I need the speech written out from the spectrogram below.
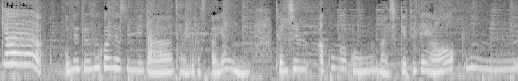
캬! 오늘도 수고하셨습니다. 잘 들었어요. 점심 아공아공 맛있게 드세요. 음.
